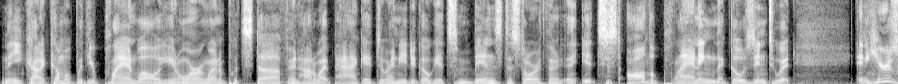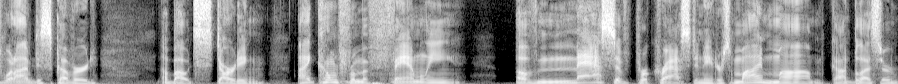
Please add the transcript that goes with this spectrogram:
and then you kind of come up with your plan. Well, you know, where I'm going to put stuff and how do I pack it? Do I need to go get some bins to store things? It's just all the planning that goes into it. And here's what I've discovered about starting I come from a family of massive procrastinators. My mom, God bless her,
